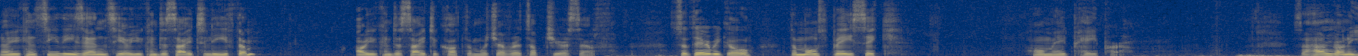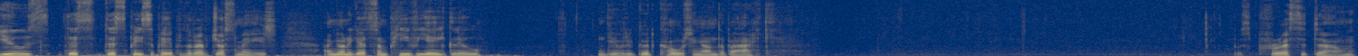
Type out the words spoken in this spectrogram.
Now you can see these ends here, you can decide to leave them or you can decide to cut them, whichever it's up to yourself. So there we go, the most basic homemade paper. So how I'm going to use this, this piece of paper that I've just made, I'm going to get some PVA glue and give it a good coating on the back. Just press it down.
